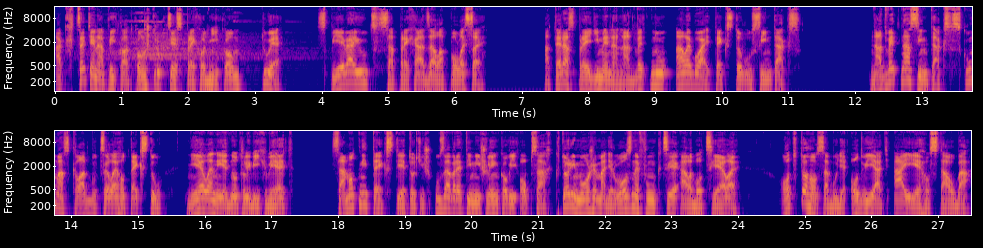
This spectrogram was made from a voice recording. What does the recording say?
Ak chcete napríklad konštrukcie s prechodníkom, tu je – Spievajúc sa prechádzala po lese. A teraz prejdime na nadvetnú alebo aj textovú syntax. Nadvetná syntax skúma skladbu celého textu, nie len jednotlivých vied. Samotný text je totiž uzavretý myšlienkový obsah, ktorý môže mať rôzne funkcie alebo ciele. Od toho sa bude odvíjať aj jeho stavba.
